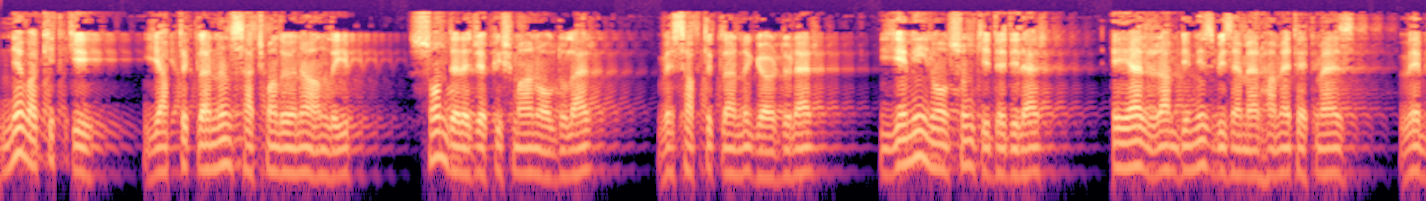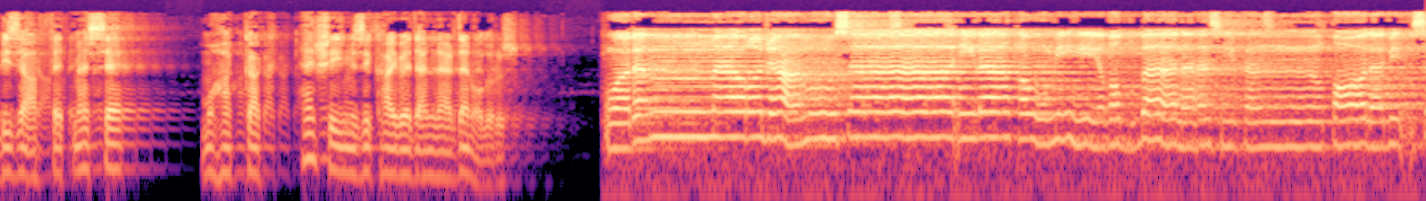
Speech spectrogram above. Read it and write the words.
Ne vakit ki yaptıklarının saçmalığını anlayıp, son derece pişman oldular ve saptıklarını gördüler. Yemin olsun ki dediler, eğer Rabbimiz bize merhamet etmez ve bizi affetmezse, muhakkak her şeyimizi kaybedenlerden oluruz. وَلَمَّا رَجَعَ مُوسَى إِلَى قَوْمِهِ غَضْبَانَ أَسِفًا قَالَ بِئْسَ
